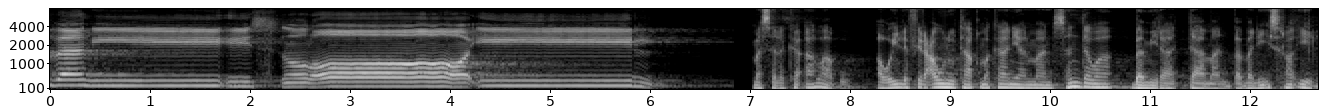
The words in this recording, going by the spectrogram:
بني إسرائيل مەسلەکە ئاوا بوو ئەوەی لە فرعون و تاقمەکانیانمان سندەوە بە میرات دامان بە بەنی ئیسرائیل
